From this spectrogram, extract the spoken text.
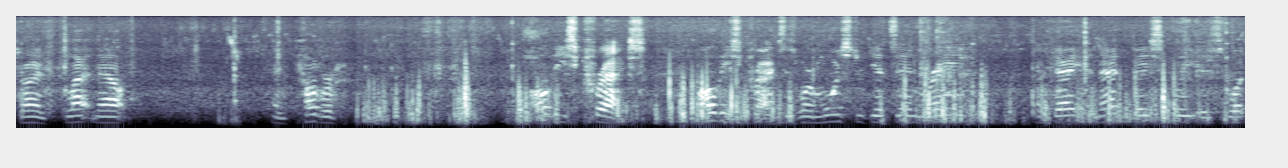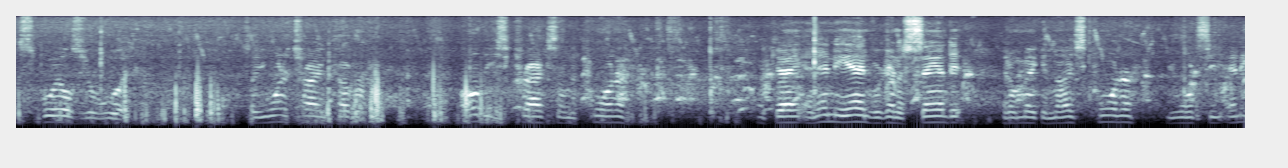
try and flatten out and cover all these cracks. All these cracks is where moisture gets in, rain, okay, and that basically is what spoils your wood. So you want to try and cover all these cracks on the corner, okay, and in the end we're going to sand it. It'll make a nice corner. You won't see any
